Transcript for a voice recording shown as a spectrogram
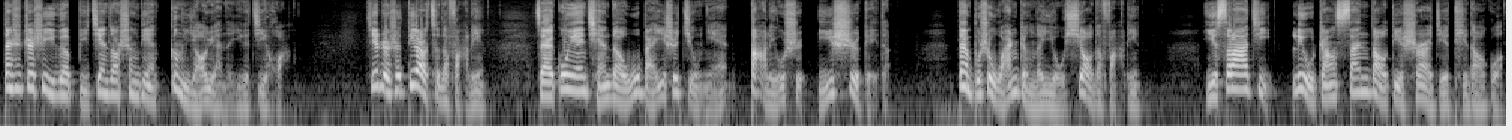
但是这是一个比建造圣殿更遥远的一个计划。接着是第二次的法令，在公元前的五百一十九年，大流士一世给的，但不是完整的有效的法令。以斯拉记六章三到第十二节提到过，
